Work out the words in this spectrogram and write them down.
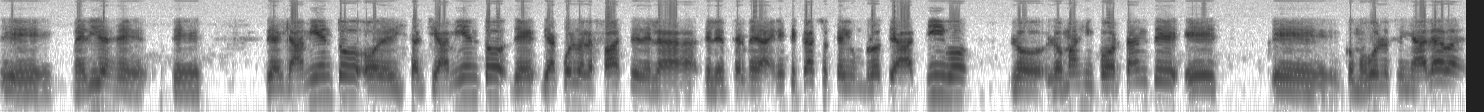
eh, medidas de, aislamiento o de distanciamiento de, de, acuerdo a la fase de la, de la enfermedad. En este caso que hay un brote activo, lo, más importante es, eh, como vos lo señalabas,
